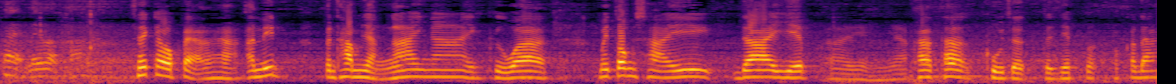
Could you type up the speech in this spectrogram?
แปะเลยเหรอคะ ใช้กาวแปะนะคะอันนี้เป็นทำอย่างง่ายง่ายๆ คือว่า ไม่ต้องใช้ได้เย็บอะไรอย่างเงี้ยถ้าถ้าครูจะจะเย็บก็ได้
